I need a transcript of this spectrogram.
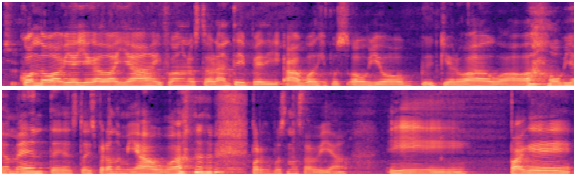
Sí. Cuando había llegado allá y fue a un restaurante y pedí agua, dije, pues obvio, quiero agua, obviamente, estoy esperando mi agua, porque pues no sabía. Y pagué,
